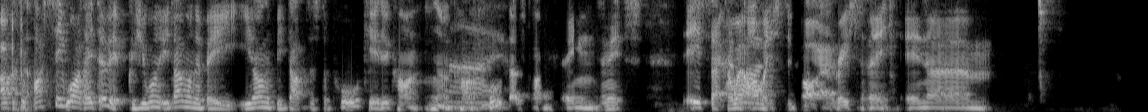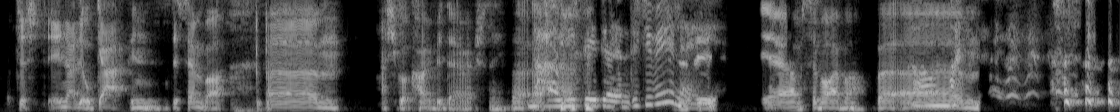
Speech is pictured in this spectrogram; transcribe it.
I, I, see why they do it because you want, you don't want to be, you don't want to be dubbed as the poor kid who can't, you know, no. can't afford those kind of things. And it's, it's like I went, I went to Dubai recently in, um, just in that little gap in December. Um, actually got COVID there actually, but no, you didn't. Did you really? Yeah, I'm a survivor, but oh um, oh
